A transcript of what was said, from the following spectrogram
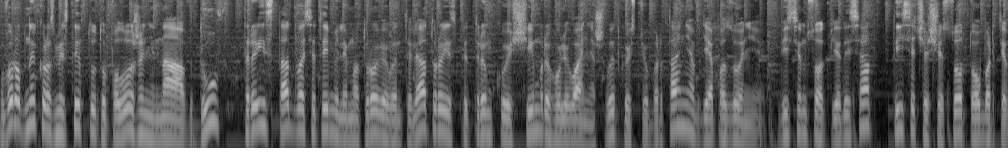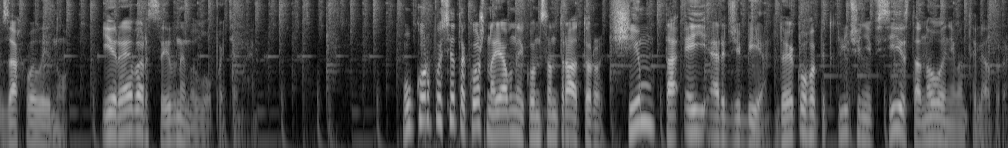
Виробник розмістив тут у положенні на вдув три 120-мм вентилятори із підтримкою щім регулювання швидкості обертання в діапазоні 850-1600 обертів за хвилину і реверсивними лопатями. У корпусі також наявний концентратор SHIM та ARGB, до якого підключені всі встановлені вентилятори.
